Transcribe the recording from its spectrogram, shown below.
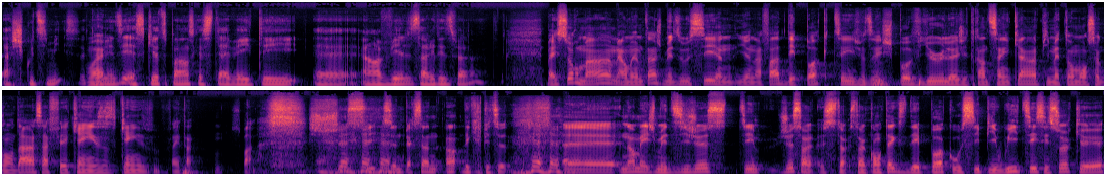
à Chicoutimi, c'est ça que tu as bien dit. Est-ce que tu penses que si tu avais été euh, en ville, ça aurait été différent? Bien, sûrement, mais en même temps, je me dis aussi, il y a une, y a une affaire d'époque. tu sais. Je veux dire, je suis pas vieux, là, j'ai 35 ans, puis mettons mon secondaire, ça fait 15, 15 20 ans. Hum, Super. Je suis une personne en décrépitude. Euh, non, mais je me dis juste, tu sais, juste c'est un, un contexte d'époque aussi. Puis oui, tu sais, c'est sûr que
